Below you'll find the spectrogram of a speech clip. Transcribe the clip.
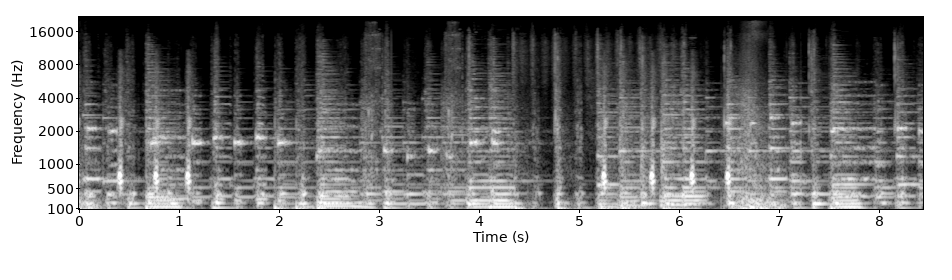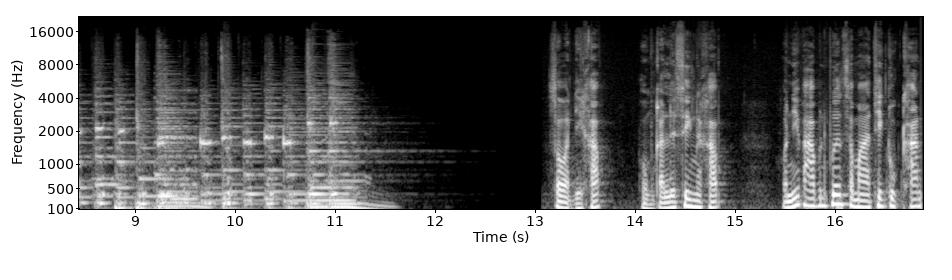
วัสดีครับ ผมกันเลสซิ่งนะครับ วันนี้พาเพื่อนๆสมาชิกทุกท่าน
